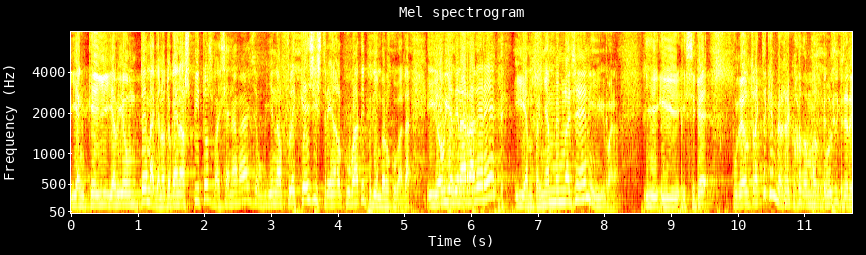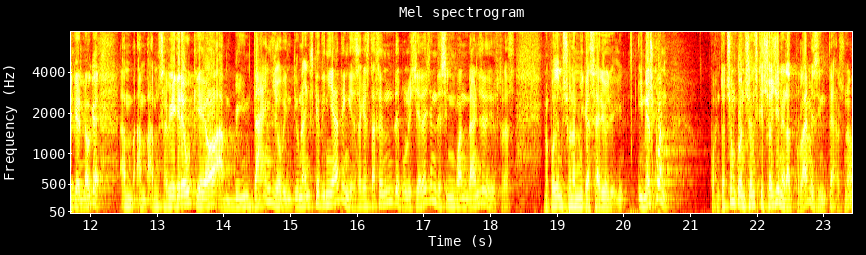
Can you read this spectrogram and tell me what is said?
i en què hi havia un tema que no tocaven els pitos, baixant a baix, obrien el flequeix i es treien el cubata i podien veure el cubata. I jo havia d'anar darrere i emprenyant-me amb la gent i, bueno, i, i, i sí que poder el tracte que me recordo amb els músics era aquest, no? que em, em, em sabia greu que jo amb 20 anys o 21 anys que tenia tingués que estar fent de policia de gent de 50 anys i dir, ostres, no podem ser una mica serios i, i més quan, quan tots som conscients que això ha generat problemes interns, no?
